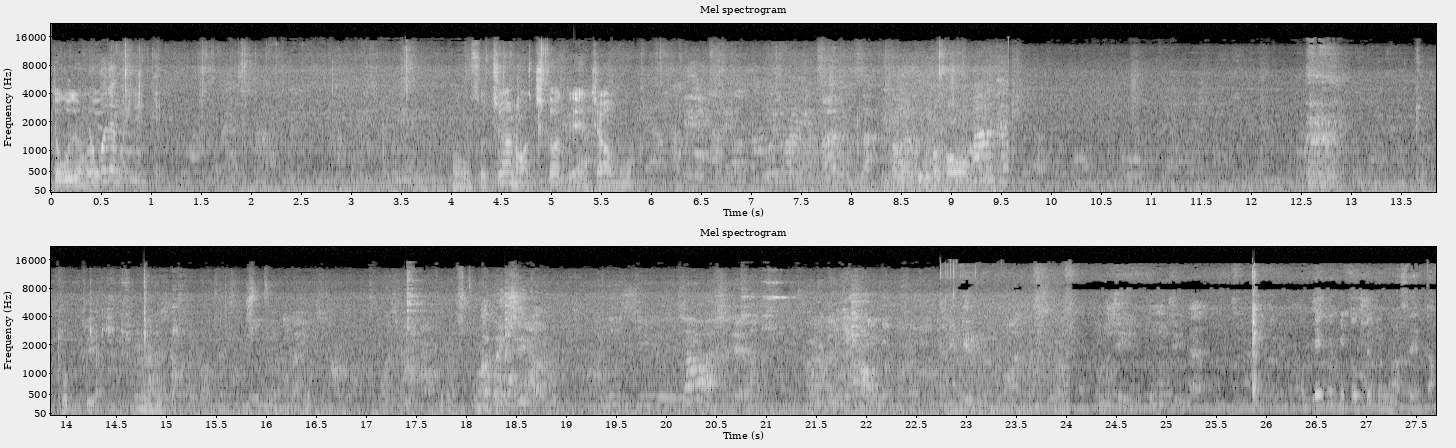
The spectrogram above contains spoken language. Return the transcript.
どこでもいい。どこでもいいねんて。うん、そっち側のあっちかってええんちゃうもん。と取って。いいうん。ちょっと取らせて。もらおうお手拭き取って。くの忘れた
